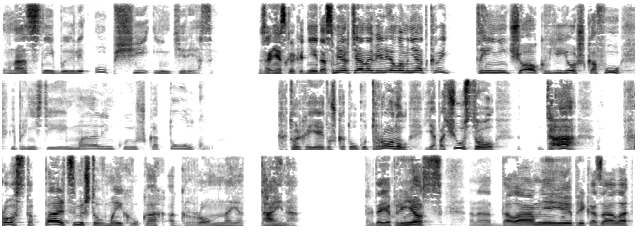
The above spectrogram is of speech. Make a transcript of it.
у нас с ней были общие интересы. За несколько дней до смерти она велела мне открыть тайничок в ее шкафу и принести ей маленькую шкатулку. Как только я эту шкатулку тронул, я почувствовал, да, просто пальцами, что в моих руках огромная тайна. Когда я принес, она отдала мне ее и приказала,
